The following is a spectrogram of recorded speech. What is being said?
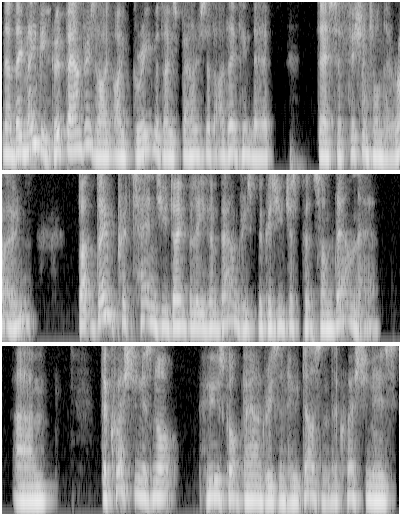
Now they may be good boundaries. I, I agree with those boundaries. That I don't think they're they're sufficient on their own. But don't pretend you don't believe in boundaries because you just put some down there. Um, the question is not who's got boundaries and who doesn't. The question is,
